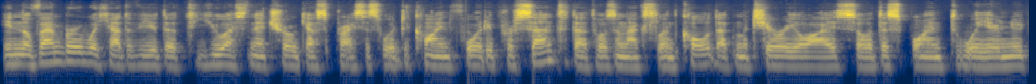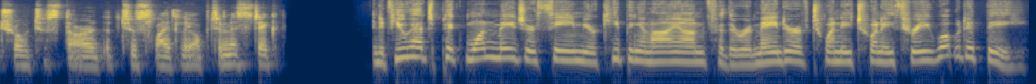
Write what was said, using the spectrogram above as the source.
In November, we had a view that US natural gas prices would decline 40%. That was an excellent call that materialized. So at this point, we are neutral to start to slightly optimistic. And if you had to pick one major theme you're keeping an eye on for the remainder of 2023, what would it be?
